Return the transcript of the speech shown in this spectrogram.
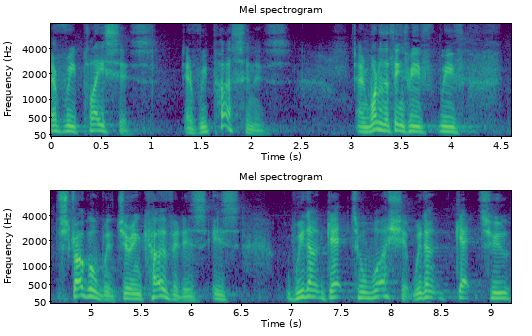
every place is, every person is. And one of the things we've, we've struggled with during COVID is, is we don't get to worship. We don't get to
